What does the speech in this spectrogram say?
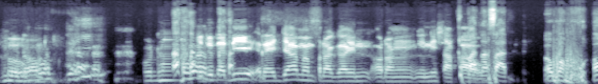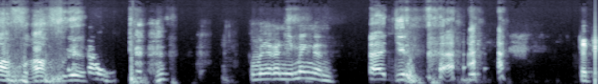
Bodoh Oh, amat. ya. Amat. itu tadi Reja memperagain orang ini sakau. Kepanasan. Aduh, aduh, aduh. gitu. Kebanyakan nyimeng kan. Anjir. Tapi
